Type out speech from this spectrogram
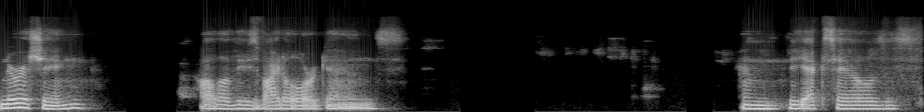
nourishing all of these vital organs. And the exhales is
